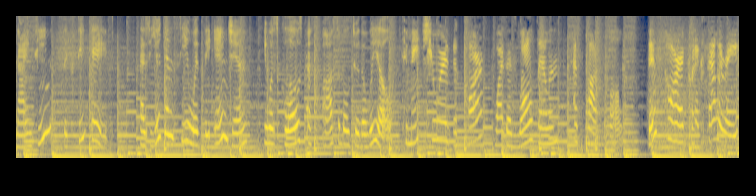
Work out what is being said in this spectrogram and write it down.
1968. As you can see with the engine, it was close as possible to the wheel to make sure the car was as well balanced as possible. This car could accelerate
